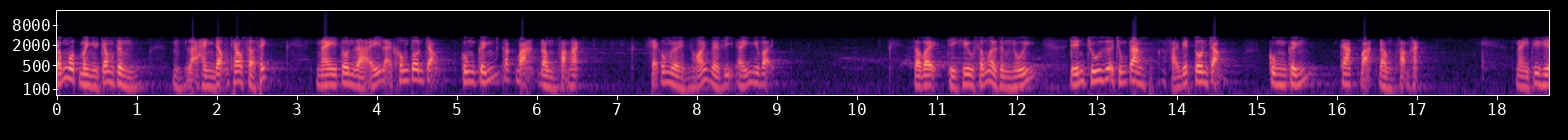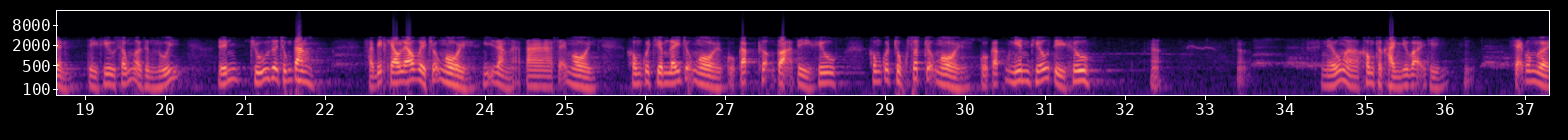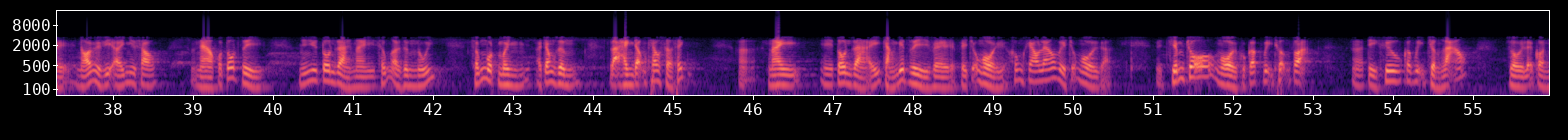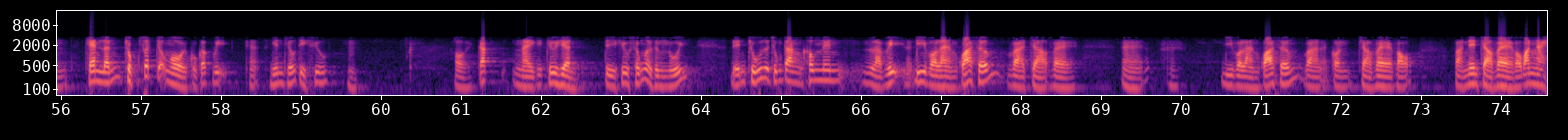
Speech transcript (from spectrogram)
sống một mình ở trong rừng, ừ, lại hành động theo sở thích. Nay tôn giả ấy lại không tôn trọng, cung kính các bạn đồng phạm hạnh. Sẽ có người nói về vị ấy như vậy. Do vậy, thì khi sống ở rừng núi, đến chú giữa chúng tăng phải biết tôn trọng, cung kính các bạn đồng phạm hạnh. Này Thư Hiền, thì khiêu sống ở rừng núi, đến chú giữa chúng tăng phải biết khéo léo về chỗ ngồi, nghĩ rằng là ta sẽ ngồi, không có chiếm lấy chỗ ngồi của các thượng tọa tỷ khưu không có trục xuất chỗ ngồi của các niên thiếu tỷ khưu. Nếu mà không thực hành như vậy thì sẽ có người nói về vị ấy như sau. Nào có tốt gì, nhưng như tôn giả này sống ở rừng núi, sống một mình ở trong rừng, lại hành động theo sở thích. À, này tôn giả ấy chẳng biết gì về về chỗ ngồi, không khéo léo về chỗ ngồi cả. Chiếm chỗ ngồi của các vị thượng tọa, à, tỷ khưu, các vị trưởng lão, rồi lại còn chen lấn trục xuất chỗ ngồi của các vị à, niên thiếu tỷ khưu. Ừ. Rồi, các này cái chư hiền, tỷ khưu sống ở rừng núi, đến chú cho chúng tăng không nên là vị đi vào làng quá sớm và trở về à, à, đi vào làng quá sớm và lại còn trở về vào và nên trở về vào ban ngày.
